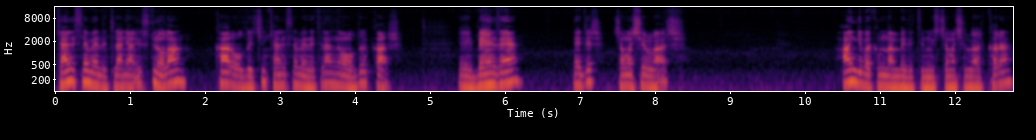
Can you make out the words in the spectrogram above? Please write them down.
Kendisine benzetilen yani üstün olan kar olduğu için kendisine benzetilen ne oldu? Kar. Ee, benzeyen nedir? Çamaşırlar. Hangi bakımdan benzetilmiş çamaşırlar kara?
